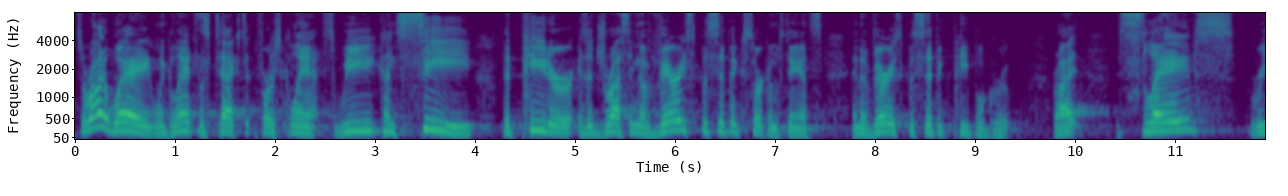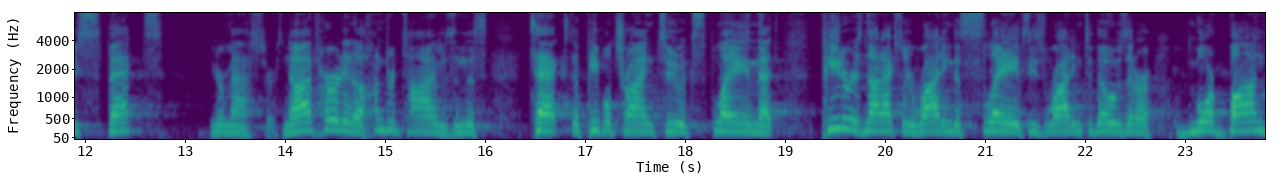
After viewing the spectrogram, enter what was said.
So, right away, when we glance at this text at first glance, we can see that Peter is addressing a very specific circumstance and a very specific people group, right? Slaves, respect your masters. Now, I've heard it a hundred times in this text of people trying to explain that Peter is not actually writing to slaves, he's writing to those that are more bond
